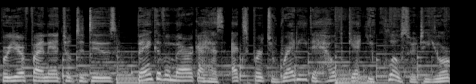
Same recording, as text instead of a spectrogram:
For your financial to-dos, Bank of America has experts ready to help get you closer to your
